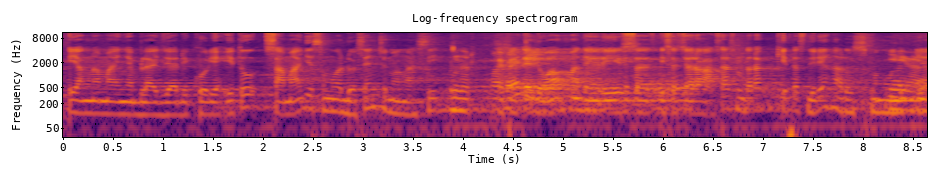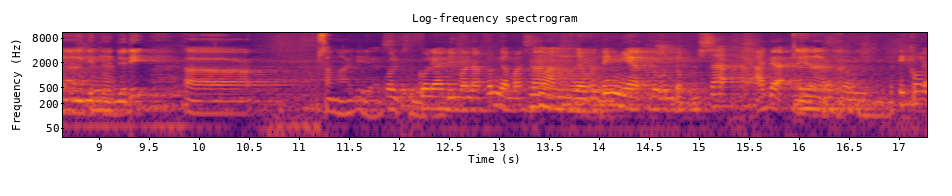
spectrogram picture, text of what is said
yang namanya belajar di kuliah itu sama aja semua dosen cuma ngasih Bener. PPT doang materi se- secara kasar sementara kita sendiri yang harus menguliknya Iya, gitu. benar. Jadi eh, sama aja ya. Kul- kuliah di mana pun nggak masalah Hmm. yang penting niat lu untuk bisa ada Iya, Benar. Tapi kalau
